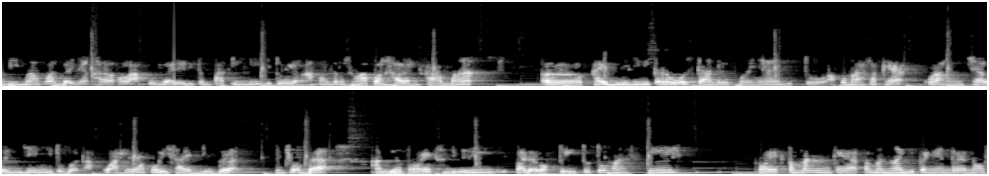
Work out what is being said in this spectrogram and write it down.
lebih melakukan banyak hal kalau aku nggak ada di tempat ini gitu. Yang akan terus melakukan hal yang sama uh, kayak gini-gini terus kan ritmenya gitu. Aku merasa kayak kurang challenging gitu buat aku. Akhirnya aku resign juga mencoba ambil proyek sendiri. Pada waktu itu tuh masih proyek temen kayak temen lagi pengen renov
